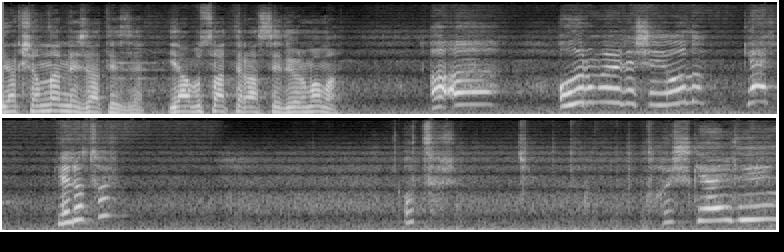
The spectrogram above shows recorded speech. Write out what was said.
İyi akşamlar Necla teyze. Ya bu saatte rahatsız ediyorum ama. Aa, olur mu öyle şey oğlum? Gel, gel otur. Otur. Hoş geldin.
